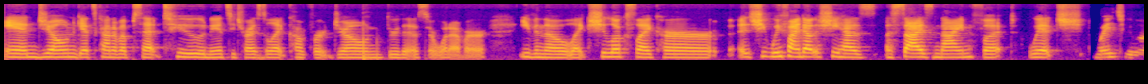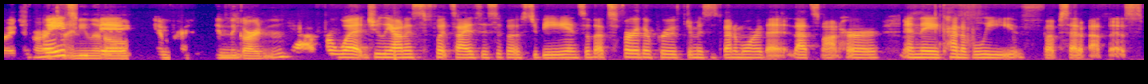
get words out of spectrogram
And Joan gets kind of upset too. Nancy tries to like comfort Joan through this or whatever, even though like she looks like her. Uh, she we find out that she has a size nine foot, which way too large for way a tiny little imprint in the garden. Yeah, for what Juliana's foot size is supposed to be. And so that's further proof to Mrs. Fenimore that that's not her. And they kind of leave upset about this.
